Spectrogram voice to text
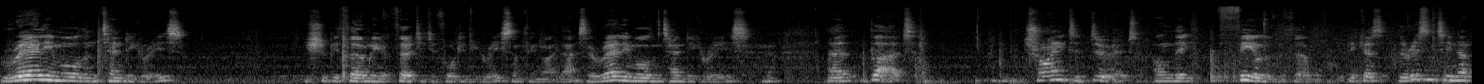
Rarely more than 10 degrees. You should be thermalling at 30 to 40 degrees, something like that. So rarely more than 10 degrees. Uh, but trying to do it on the feel of the thermal because there isn't enough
